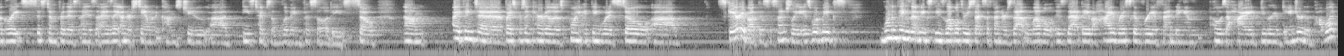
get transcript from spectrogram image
a great system for this, as, as I understand when it comes to uh, these types of living facilities. So um, I think to Vice President Caraviello's point, I think what is so uh, scary about this essentially is what makes one of the things that makes these level three sex offenders that level is that they have a high risk of reoffending and pose a high degree of danger to the public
